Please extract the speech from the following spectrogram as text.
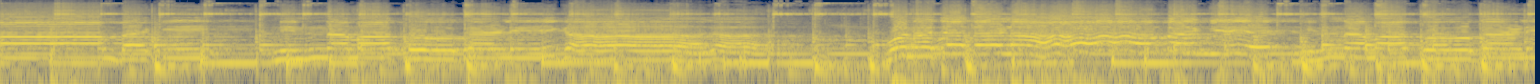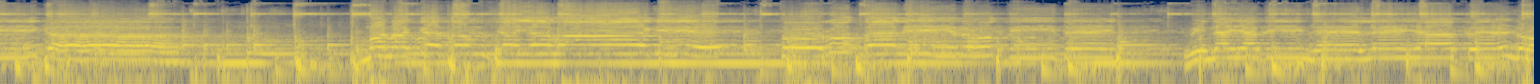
ವನಜದಳಾಂಬಕಿ ನಿನ್ನ ಮಾತುಗಳಿಗ ವನಜದಳಾಂಬಕಿ ನಿನ್ನ ಮಾತುಗಳಿಗ. ಮನಕ್ಕೆ ಸಂಶಯವಾಗಿ ತೋರುತ್ತಲಿರುತ್ತಿದೆ ವಿನಯದಿ ನೆಲೆಯ ಪೆಳೋ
